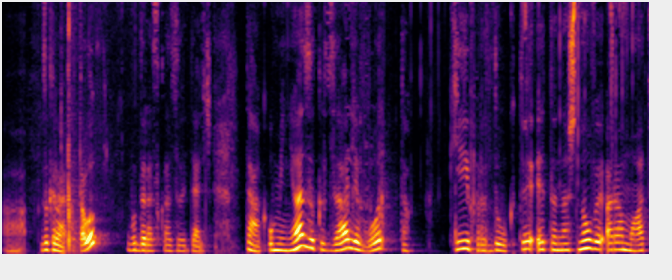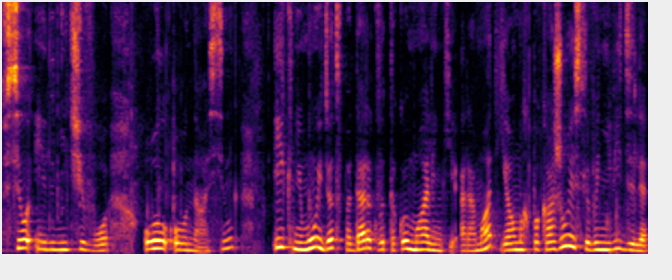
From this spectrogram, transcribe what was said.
А, закрываю каталог буду рассказывать дальше. Так у меня заказали вот такие продукты. Это наш новый аромат все или ничего all or nothing. И к нему идет в подарок вот такой маленький аромат. Я вам их покажу если вы не видели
